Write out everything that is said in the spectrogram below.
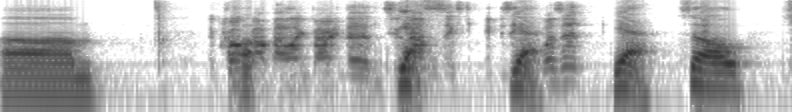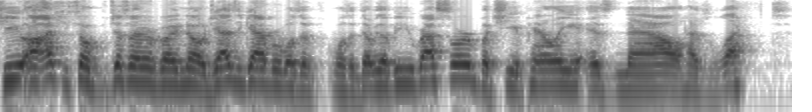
Um, the Cro Cop Aliakbari, the 2016 yes. yeah. was it? Yeah. So she uh, actually so just so everybody know, Jazzy Gabert was a was a WWE wrestler, but she apparently is now has left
